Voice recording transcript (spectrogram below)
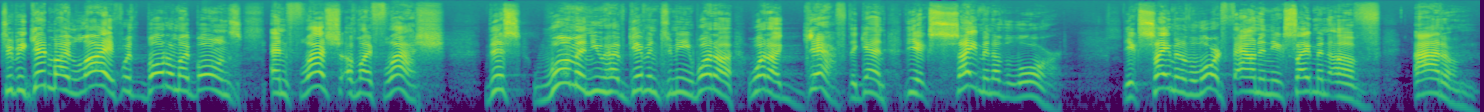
to begin my life with bone of my bones and flesh of my flesh. This woman you have given to me, what a, what a gift. Again, the excitement of the Lord. The excitement of the Lord found in the excitement of Adam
